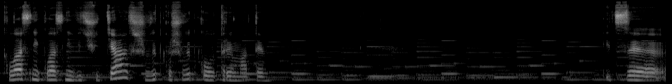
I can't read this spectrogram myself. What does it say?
класні класні відчуття, швидко-швидко отримати. І це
